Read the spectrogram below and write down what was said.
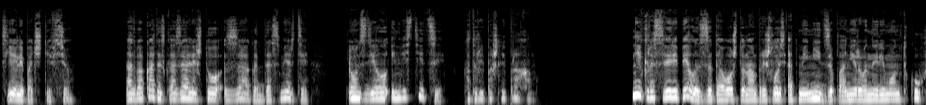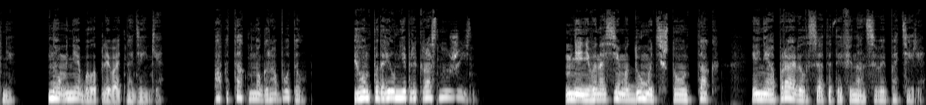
съели почти все. Адвокаты сказали, что за год до смерти он сделал инвестиции, которые пошли прахом. Ник рассверепел из-за того, что нам пришлось отменить запланированный ремонт кухни, но мне было плевать на деньги. Папа так много работал, и он подарил мне прекрасную жизнь. Мне невыносимо думать, что он так и не оправился от этой финансовой потери.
